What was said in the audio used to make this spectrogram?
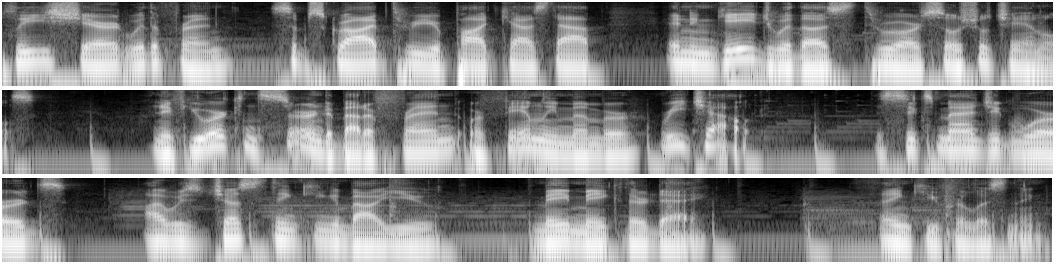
please share it with a friend, subscribe through your podcast app, and engage with us through our social channels. And if you are concerned about a friend or family member, reach out. The six magic words, I was just thinking about you, may make their day. Thank you for listening.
